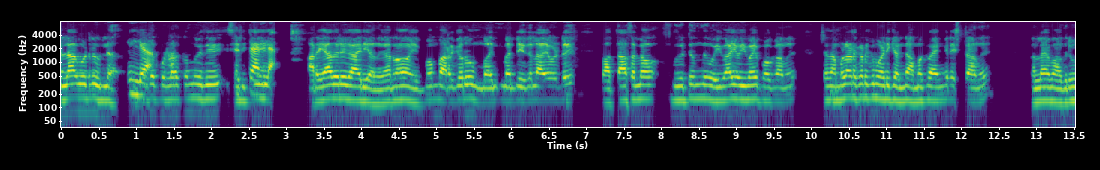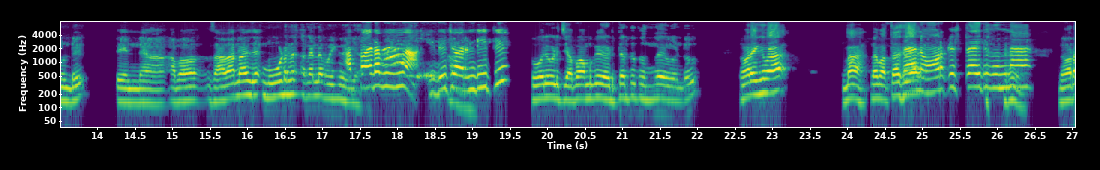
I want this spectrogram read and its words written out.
എല്ലാ വീട്ടിലും ഇല്ല. ഇല്ല. പിള്ളേർക്കൊന്നും ഇത് ശരിക്കും അറിയാതൊരു കാര്യമാണ്. കാരണം ഇപ്പം ബർഗറും മറ്റേ ഇതെല്ലാം ആയതുകൊണ്ട് പത്താസെല്ലാം വീട്ടിൽ നിന്ന് ഒഴിവായി ഒഴിവായി പോക്കാണ്. പക്ഷെ നമ്മൾ ഇടക്കിടക്ക് മേടിക്കണ്ട നമുക്ക് ഭയങ്കര ഇഷ്ടമാണ് നല്ല മധുരമുണ്ട്. പിന്നെ അപ്പൊ സാധാരണ മൂടൻ അങ്ങനെ പോയി അപ്പാടെ ഇത് ചൊരണ്ടിട്ട് തോൽ വിളിച്ചു. അപ്പൊ നമുക്ക് എടുത്തെടുത്ത് തിന്നേ വേണ്ടു. നോറെങ്കി വാ വാ എന്നാ പത്താസ നോർക്ക് ഇഷ്ടായിട്ട് തിന്നാ. നോറ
